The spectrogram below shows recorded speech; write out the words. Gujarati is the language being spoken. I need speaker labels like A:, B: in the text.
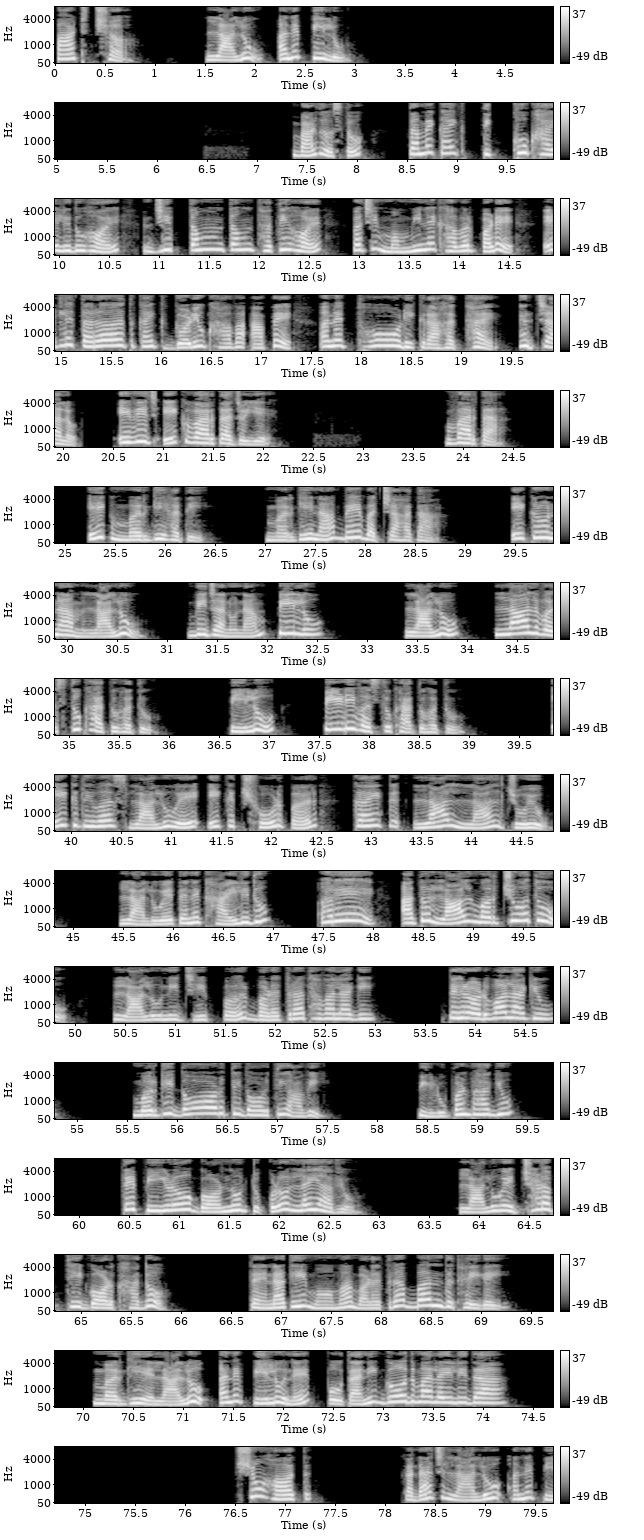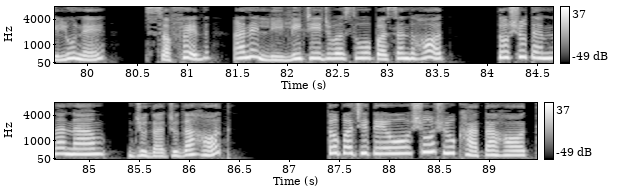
A: પાઠ છ. લાલુ અને પીલું. બાળ દોસ્તો, તમે કંઈક તીખું ખાઈ લીધું હોય, જીભ તમ તમ થતી હોય, પછી મમ્મીને ખબર પડે, એટલે તરત કંઈક ગળ્યું ખાવા આપે અને થોડીક રાહત થાય. ચાલો, એવી જ એક વાર્તા જોઈએ. વાર્તા. એક મરઘી હતી. મરઘીના બે બચ્ચા હતા. એકનું નામ લાલુ, બીજાનું નામ પીલું. લાલુ લાલ વસ્તુ ખાતું હતું. પીલું પીળી વસ્તુ ખાતું હતું. એક દિવસ લાલુએ એક છોડ પર કંઈક લાલ લાલ જોયું. લાલુએ તેને ખાઈ લીધું. અરે, આ તો લાલ મરચું હતું. લાલુની જીભ પર બળતરા થવા લાગી. તે રડવા લાગ્યું. મરઘી દોડતી દોડતી આવી. પીલું પણ ભાગ્યું? તે પીળો ગોળનો ટુકડો લઈ આવ્યો. લાલુએ ઝડપથી ગોળ ખાધો. તેનાથી મોંમાં બળતરા બંધ થઈ ગઈ. મરઘીએ લાલુ અને પીલુને પોતાની ગોદમાં લઈ લીધા. શું હોત? કદાચ લાલુ અને પીલુને સફેદ અને લીલી ચીજવસ્તુઓ પસંદ હોત તો શું તેમના નામ જુદા જુદા હોત? તો પછી તેઓ શું શું ખાતા હોત?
